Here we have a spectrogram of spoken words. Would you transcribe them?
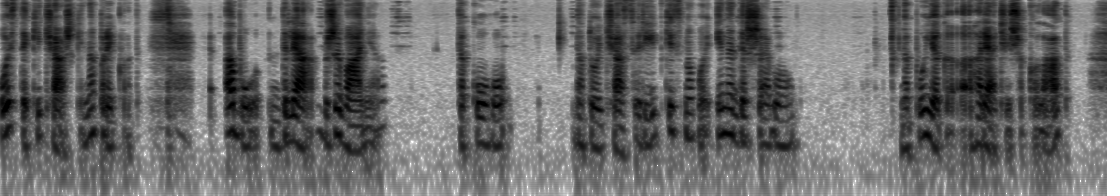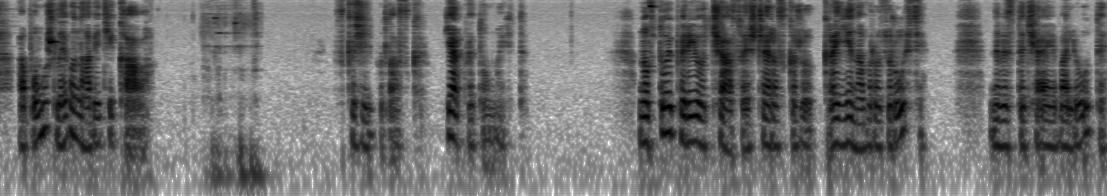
ось такі чашки, наприклад, або для вживання такого на той час рідкісного і недешевого напою, як гарячий шоколад, або, можливо, навіть і кава. Скажіть, будь ласка, як ви думаєте? Ну, в той період часу, я ще раз кажу, країна в розрусі, не вистачає валюти.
